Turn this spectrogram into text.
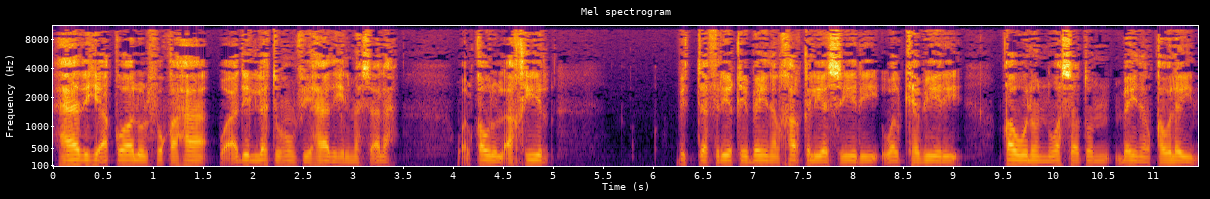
هذه أقوال الفقهاء وأدلتهم في هذه المسألة والقول الأخير بالتفريق بين الخرق اليسير والكبير قول وسط بين القولين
